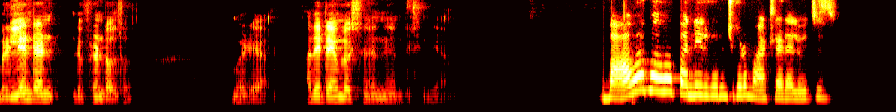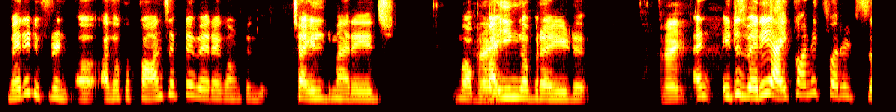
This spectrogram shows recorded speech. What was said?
brilliant and different also but అదే టైంలో వచ్చిందని అనిపించింది. బావా బావా పన్నీర్ గురించి కూడా మాట్లాడాలి విచ్ ఇస్ వెరీ డిఫరెంట్ అదొక కాన్సెప్టే వేరేగా ఉంటుంది. Child marriage. Buying a bride right and it is very iconic for its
